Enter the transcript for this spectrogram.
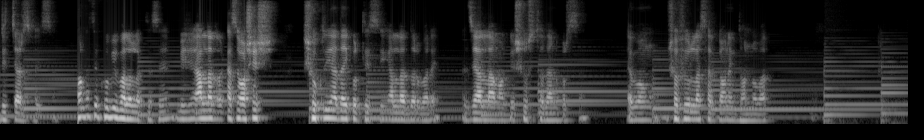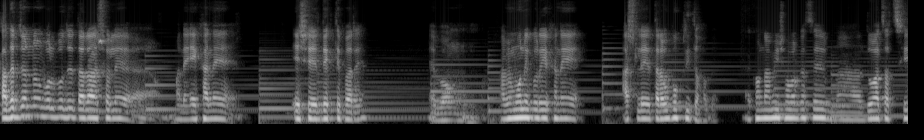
ডিসচার্জ হয়েছে। আমার কাছে খুবই ভালো লাগতেছে। আল্লাহর কাছে অশেষ শুক্রিয়া আদায় করতেছি আল্লাহর দরবারে যে আল্লাহ আমাকে সুস্থ দান করছে। এবং শফিউল্লাহ স্যারকে অনেক ধন্যবাদ। তাদের জন্য বলব যে তারা আসলে মানে এখানে এসে দেখতে পারে এবং আমি মনে করি এখানে আসলে তারা উপকৃত হবে। এখন আমি সবার কাছে দোয়া চাচ্ছি,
